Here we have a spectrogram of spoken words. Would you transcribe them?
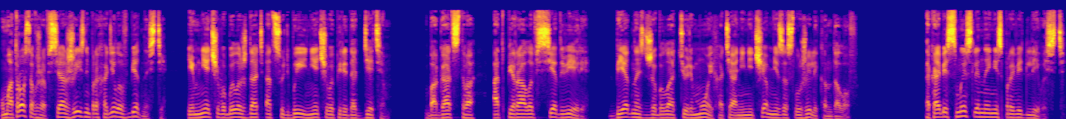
У матросов же вся жизнь проходила в бедности. Им нечего было ждать от судьбы и нечего передать детям. Богатство отпирало все двери, бедность же была тюрьмой, хотя они ничем не заслужили кандалов. Такая бессмысленная несправедливость.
